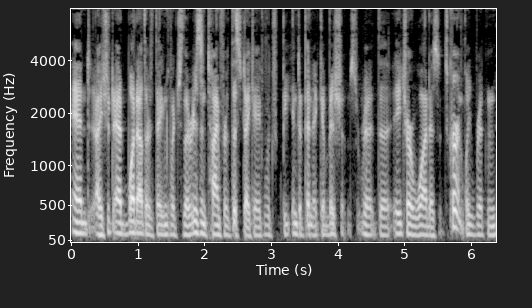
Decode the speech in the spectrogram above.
and I should add one other thing, which there isn't time for this decade, which would be independent commissions. The HR one, as it's currently written,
